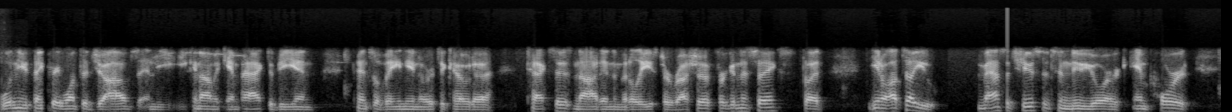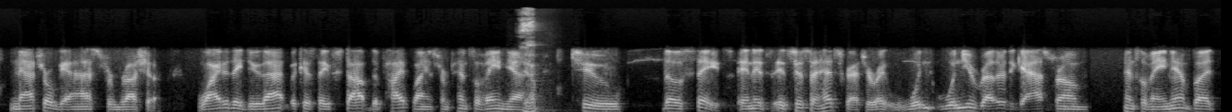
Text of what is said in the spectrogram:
Wouldn't you think they want the jobs and the economic impact to be in Pennsylvania, North Dakota, Texas, not in the Middle East or Russia, for goodness sakes. But, you know, I'll tell you, Massachusetts and New York import natural gas from Russia. Why do they do that? Because they've stopped the pipelines from Pennsylvania yep. to those states, and it's it's just a head scratcher, right? Wouldn't wouldn't you rather the gas from Pennsylvania? But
